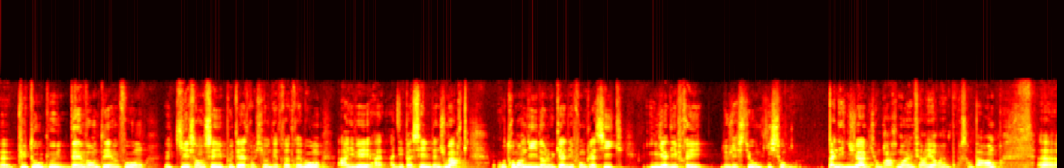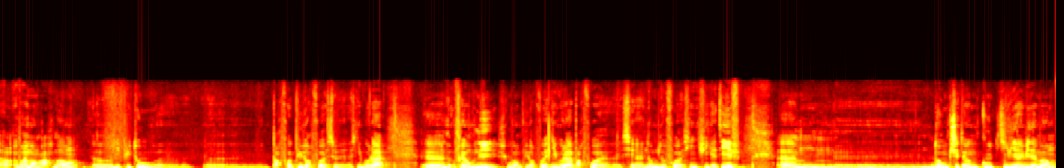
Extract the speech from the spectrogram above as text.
euh, plutôt que d'inventer un fonds qui est censé, peut-être, si on est très très bon, arriver à dépasser le benchmark. Autrement dit, dans le cas des fonds classiques, il y a des frais de gestion qui sont pas négligeables, qui sont rarement inférieurs à 1% par an, euh, vraiment rarement, euh, on est plutôt euh, parfois plusieurs fois à ce, niveau-là, enfin on est souvent plusieurs fois à ce niveau-là, parfois c'est un nombre de fois significatif, donc c'est un coût qui vient évidemment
